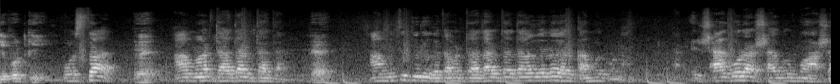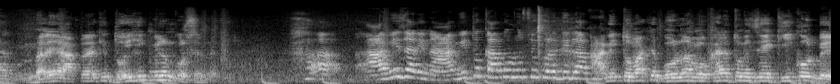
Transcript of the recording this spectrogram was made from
রিপোর্ট কি? ওস্তাদ হ্যাঁ। আমার দাদার দাদা। হ্যাঁ। আমি তো দূরে কথা আমার দাদার দাদা গেল আর কামড় না সাগর আর সাগর মহাসাগর। মানে আপনারা কি দৈহিক মিলন করছেন নাকি? আমি জানি না আমি তো কাপড় উঁচু করে দিলাম। আমি তোমাকে বললাম ওখানে তুমি যে কি করবে?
